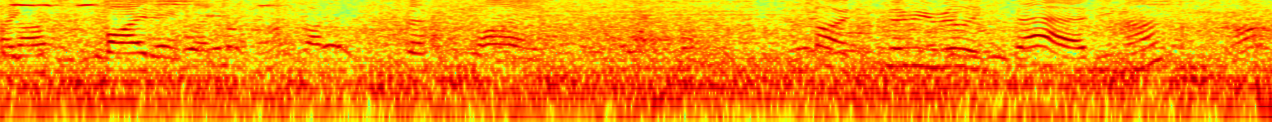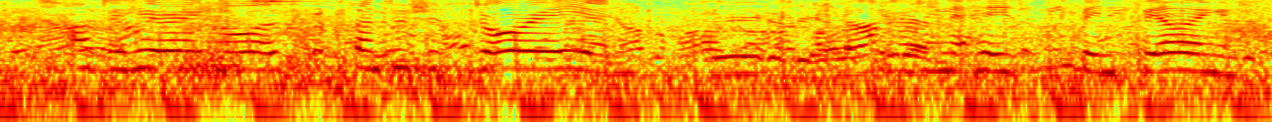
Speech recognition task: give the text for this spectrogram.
Like just fighting, like fist flying. Oh, it just made me really sad, you know? After hearing all of Santosh's story and everything that he's been feeling and just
